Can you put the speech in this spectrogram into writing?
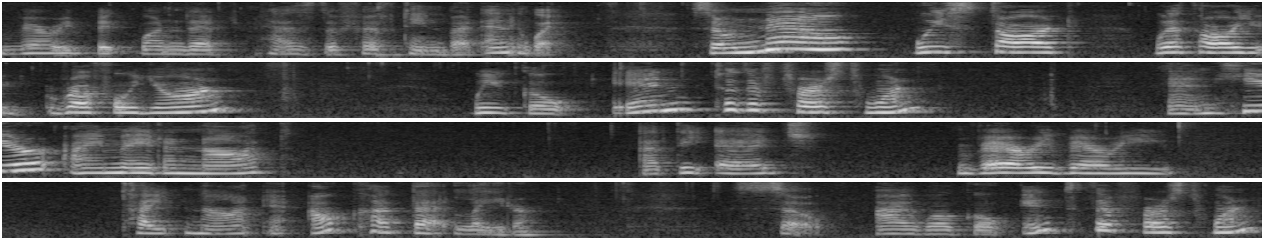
very big one that has the 15. But anyway, so now we start with our ruffle yarn. We go into the first one. And here I made a knot at the edge. Very, very tight knot and I'll cut that later. So I will go into the first one.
